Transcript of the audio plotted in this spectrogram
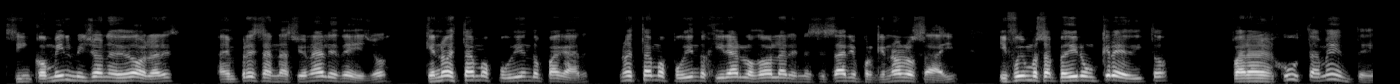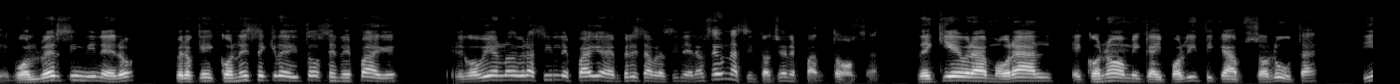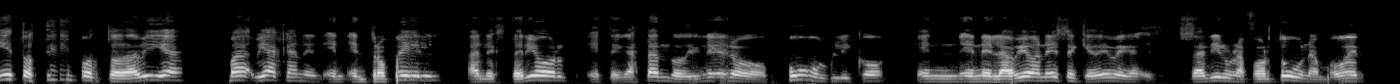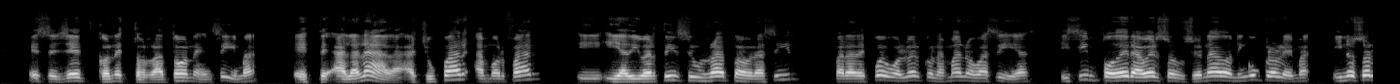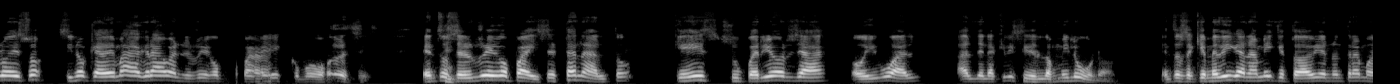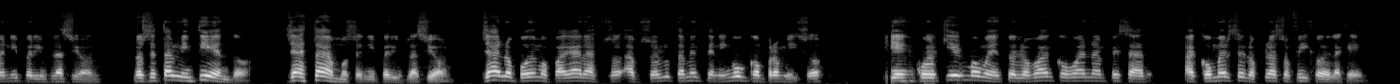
5 mil millones de dólares a empresas nacionales de ellos que no estamos pudiendo pagar, no estamos pudiendo girar los dólares necesarios porque no los hay, y fuimos a pedir un crédito para justamente volver sin dinero, pero que con ese crédito se le pague, el gobierno de Brasil le pague a la empresa brasileña. O sea, una situación espantosa, de quiebra moral, económica y política absoluta, y estos tipos todavía va, viajan en, en, en, tropel al exterior, este, gastando dinero público en, en el avión ese que debe salir una fortuna, mover ese jet con estos ratones encima, este, a la nada, a chupar, a morfar y, y, a divertirse un rato a Brasil para después volver con las manos vacías y sin poder haber solucionado ningún problema. Y no solo eso, sino que además agravan el riesgo país, como vos decís. Entonces el riesgo país es tan alto que es superior ya o igual al de la crisis del 2001. Entonces, que me digan a mí que todavía no entramos en hiperinflación, nos están mintiendo ya estamos en hiperinflación, ya no podemos pagar abs absolutamente ningún compromiso y en cualquier momento los bancos van a empezar a comerse los plazos fijos de la gente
